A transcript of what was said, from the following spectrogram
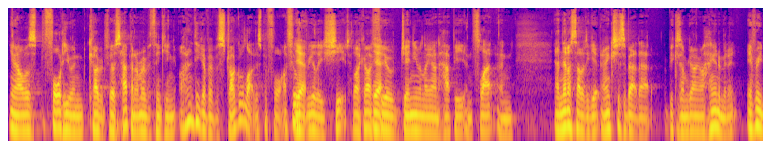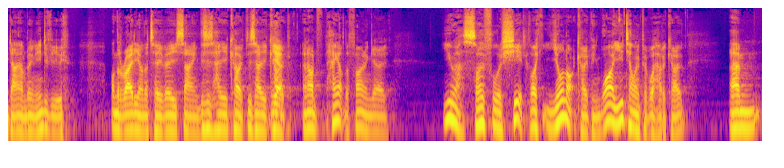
you know, I was 40 when COVID first happened. I remember thinking, I don't think I've ever struggled like this before. I feel Yeah. really shit. Like I Yeah. feel genuinely unhappy and flat. And and then I started to get anxious about that because I'm going, oh, hang on a minute. Every day I'm doing an interview on the radio, on the TV, saying, this is how you cope. This is how you cope. And I'd hang up the phone and go, you are so full of shit. Like you're not coping. Why are you telling people how to cope? Um,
